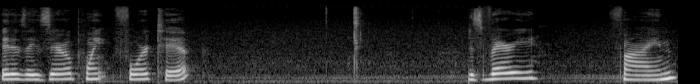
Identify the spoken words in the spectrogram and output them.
It is a 0.4 tip. It's very fine.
